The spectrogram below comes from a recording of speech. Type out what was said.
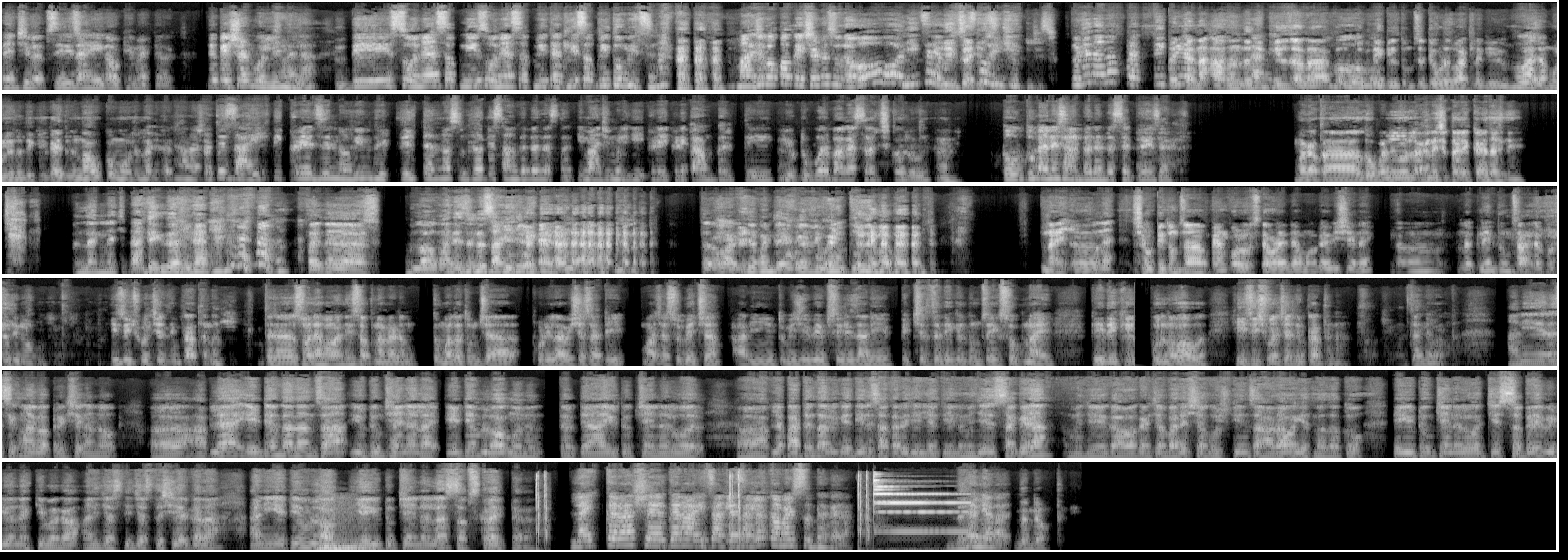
त्यांची वेब सिरीज आहे गावठी मॅटर ते पेशंट बोलले मला. ते सोन्या सपनी सोन्या सपनी त्यातली सपनी तुम्हीच ना माझे पप्पा पेशंटच सुद्धा हो हो हीच आहे हीच आहे, म्हणजे हीच आहे. त्यांना प्रत्येक पण त्यांना आनंद देखील झाला हो, कौतुक हो. देखील तुमचं तेवढंच वाटलं की हो. माझ्या मुलीनं देखील काहीतरी नाव कमवलेलं हा, आहे तर ते जाईल तिकडे जे नवीन भेटतील त्यांना सुद्धा ते सांगतच असतात की माझी मुलगी इकडे इकडे काम करते युट्यूबवर बघा सर्च करून. कौतुकाने सांगतात त्यांना सगळेजण मग आता दोघांनी मिळून लागण्याची तारीख काय झाली लग्नाची तारीख झाली. पण ब्लॉगमध्ये जर सांगितलं. तर वाटते म्हणजे नाही अं, शेवटी तुमचा फॅन फॉलोअर्स तेवढा आहे त्यामुळे काही विषय नाही. अं, लग्न एकदम चांगल्या पद्धतीने हो हीच ईश्वरची प्रार्थना. तर सोन्या भवानी सपना मॅडम तुम्हाला तुमच्या पुढील आयुष्यासाठी माझ्या शुभेच्छा. आणि तुम्ही जी वेब सिरीज आणि पिक्चरचं देखील तुमचं एक स्वप्न आहे ते देखील पूर्ण व्हावं. हीच ईश्वरचरणी प्रार्थना. धन्यवाद. आणि रसिक मायबा प्रेक्षकांना आपल्या एटीएम दादांचा युट्यूब चॅनल आहे एटीएम ब्लॉग म्हणून. तर त्या युट्यूब चॅनलवर आपल्या पाटण तालुक्यातील सातारा जिल्ह्यातील म्हणजे सगळ्या म्हणजे गावाकडच्या बऱ्याचशा गोष्टींचा आढावा घेतला जातो. त्या युट्यूब चॅनलवरचे सगळे व्हिडिओ नक्की बघा आणि जास्तीत जास्त शेअर करा. आणि एटीएम ब्लॉग या युट्यूब चॅनलला सबस्क्राईब करा. लाईक करा शेअर करा आणि चांगल्या चांगल्या कमेंट सुद्धा करा. धन्यवाद. धन्यवाद.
